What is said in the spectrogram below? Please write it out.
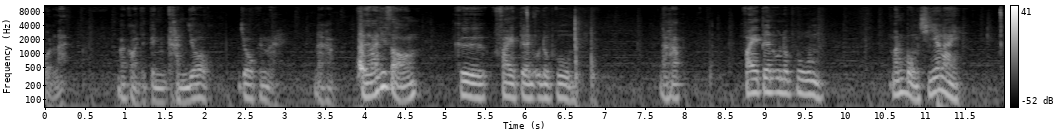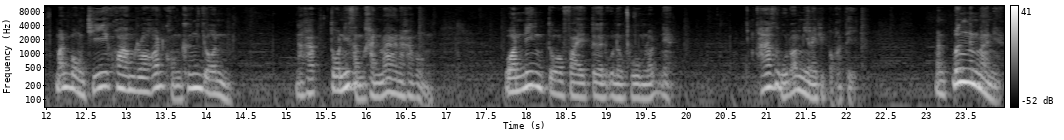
กดละเมื่อก่อนจะเป็นคันโยกโยกขึ้นมานะครับสัญลักษณ์ที่สองคือไฟเตือนอุณหภูมินะครับ ไฟเตือนอุณหภูมิ มันบ่งชี้อะไร มันบ่งชี้ความร้อนของเครื่องยนต์นะครับ ตัวนี้สำคัญมากนะครับผม warning ตัวไฟเตือนอุณหภูมิรถเนี่ย ถ้าสมมติว่ามีอะไรผิดปกติ มันปึ้งขึ้นมาเนี่ย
